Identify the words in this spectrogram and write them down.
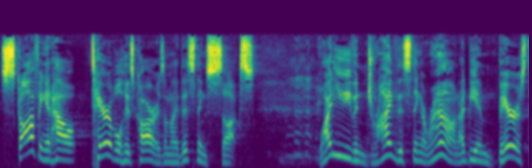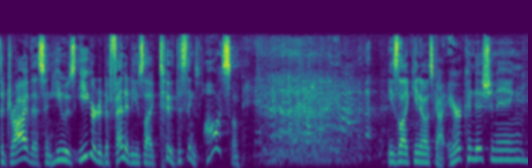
scoffing at how terrible his car is. I'm like, this thing sucks. why do you even drive this thing around? I'd be embarrassed to drive this. And he was eager to defend it. He's like, dude, this thing's awesome. He's like, you know, it's got air conditioning.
